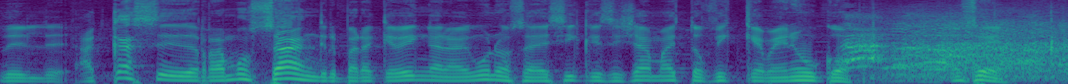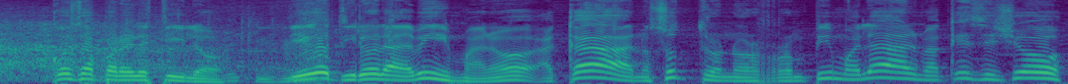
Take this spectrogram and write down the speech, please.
del- acá se derramó sangre para que vengan algunos a decir que se llama esto fisque menuco. No sé, cosas por el estilo. Diego tiró la misma, ¿no? Acá nosotros nos rompimos el alma, qué sé yo,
